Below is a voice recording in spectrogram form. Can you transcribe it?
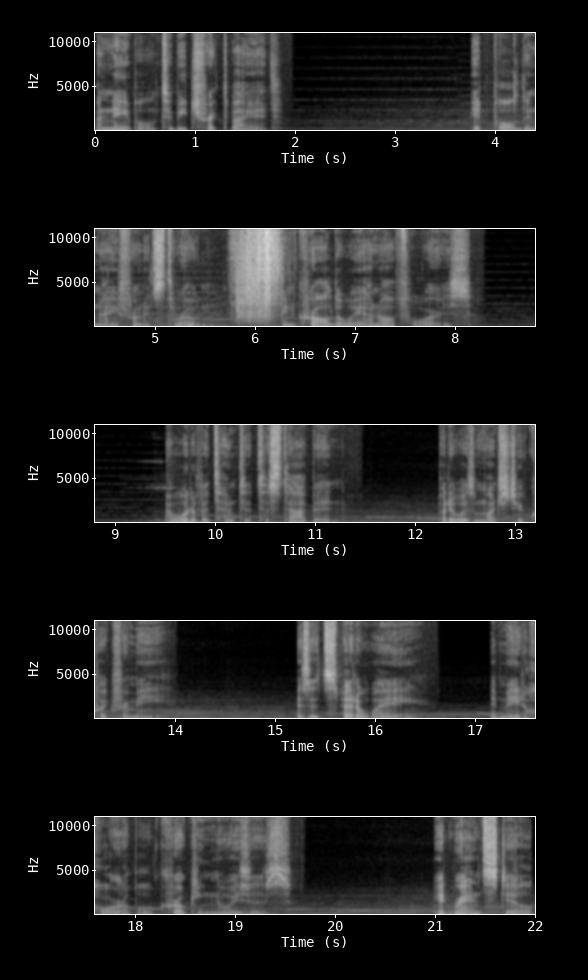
unable to be tricked by it. It pulled the knife from its throat and crawled away on all fours. I would have attempted to stop it, but it was much too quick for me. As it sped away, it made horrible croaking noises. It ran still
